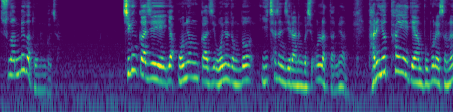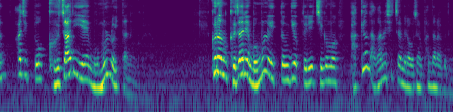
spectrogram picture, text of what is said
순환매가 도는 거죠. 지금까지 약 5년까지 5년 정도 2차 전지라는 것이 올랐다면 다른 여타에 대한 부분에서는 아직도 그 자리에 머물러 있다는 거예요. 그런 그 자리에 머물러 있던 기업들이 지금은 바뀌어 나가는 시점이라고 저는 판단하거든요.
